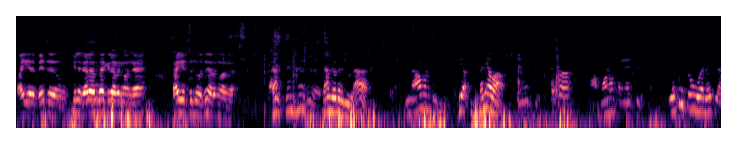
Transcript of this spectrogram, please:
காய்கறி போயிட்டு கீழே வேலை இருந்தால் கீழே இறங்குவாங்க. காய்கறி திருந்து வச்சு இறங்குவாங்க. ஃபேமிலியோட இருக்கீங்களா? அப்படியா? தனியாவா? அப்பா எப்படி தூங்குவ நைட்டில்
